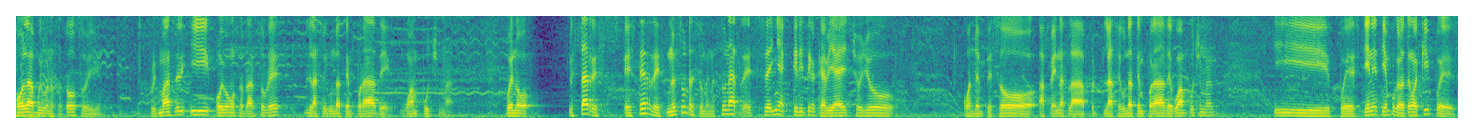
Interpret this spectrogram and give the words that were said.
Hola, muy buenas a todos, soy Freakmaster y hoy vamos a hablar sobre la segunda temporada de One Punch Man. Bueno, esta res- este res- no es un resumen, es una reseña crítica que había hecho yo cuando empezó apenas la, la segunda temporada de One Punch Man. Y pues tiene tiempo que lo tengo aquí, pues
